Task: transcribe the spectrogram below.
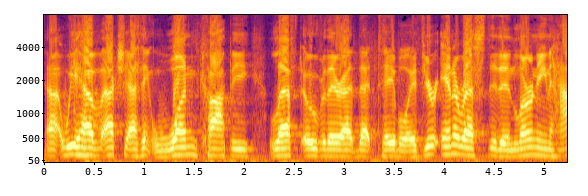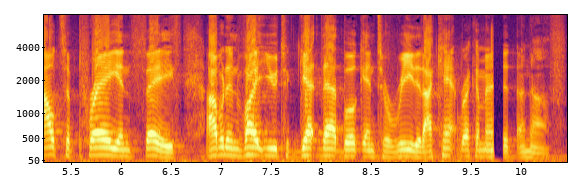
Uh, we have actually, I think, one copy left over there at that table. If you're interested in learning how to pray in faith, I would invite you to get that book and to read it. I can't recommend it enough.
